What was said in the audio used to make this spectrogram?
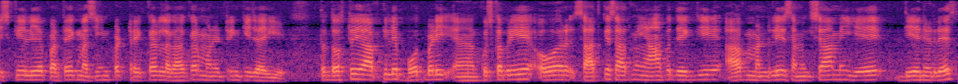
इसके लिए प्रत्येक मशीन पर ट्रैकर लगाकर मॉनिटरिंग की जाएगी। तो दोस्तों, ये आपके लिए बहुत बड़ी खुशखबरी है और साथ के साथ में यहाँ पर देखिए, आप मंडलीय समीक्षा में ये दिए निर्देश।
